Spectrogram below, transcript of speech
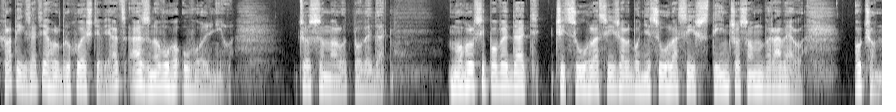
Chlapík zatiahol bruchu ešte viac a znovu ho uvoľnil. Čo som mal odpovedať? Mohol si povedať, či súhlasíš alebo nesúhlasíš s tým, čo som vravel. O čom?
